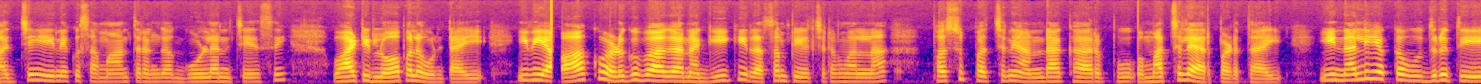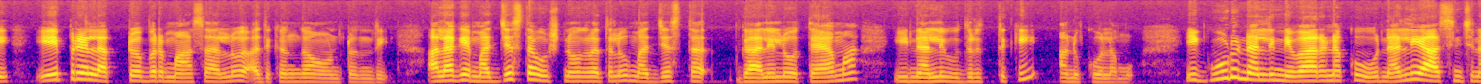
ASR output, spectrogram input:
మధ్య ఈనెకు సమాంతరంగా గూళ్ళను చేసి వాటి లోపల ఉంటాయి. ఇవి ఆకు అడుగు భాగాన గీకి రసం పీల్చడం వలన పసుపచ్చని అండాకారపు మచ్చలు ఏర్పడతాయి. ఈ నల్లి యొక్క ఉధృతి ఏప్రిల్ అక్టోబర్ మాసాల్లో అధికంగా ఉంటుంది. అలాగే మధ్యస్థ ఉష్ణోగ్రతలు మధ్యస్థ గాలిలో తేమ ఈ నల్లి ఉధృతికి అనుకూలము. ఈ గూడు నల్లి నివారణకు నల్లి ఆశించిన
